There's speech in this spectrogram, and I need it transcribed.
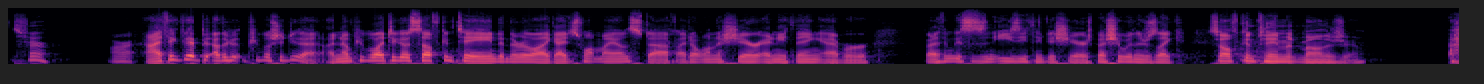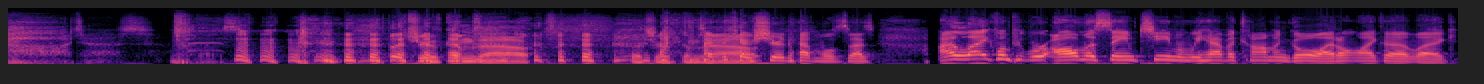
it's fair. All right. I think that other people should do that. I know people like to go self-contained and they're like, I just want my own stuff. I don't want to share anything ever. But I think this is an easy thing to share, especially when there's like, Self containment bothers you. the truth comes out. The truth comes out. I think I've shared that multiple times. I like when people are all on the same team and we have a common goal. I don't like a like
